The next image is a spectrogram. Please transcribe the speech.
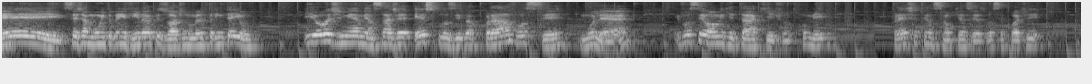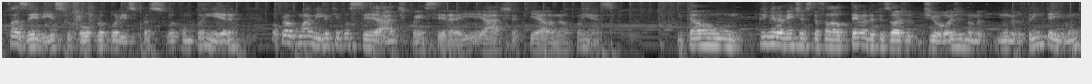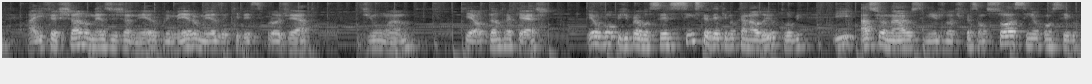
Hey, seja muito bem-vindo ao episódio número 31. E hoje minha mensagem é exclusiva para você, mulher, e você, homem que está aqui junto comigo. Preste atenção que às vezes você pode fazer isso ou propor isso para sua companheira ou para alguma amiga que você há de conhecer aí e acha que ela não conhece. Então, primeiramente, antes de eu falar o tema do episódio de hoje, número, número 31, aí fechando o mês de janeiro, primeiro mês aqui desse projeto de um ano, que é o Tantra Cash, eu vou pedir para você se inscrever aqui no canal do YouTube e acionar o sininho de notificação. Só assim eu consigo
